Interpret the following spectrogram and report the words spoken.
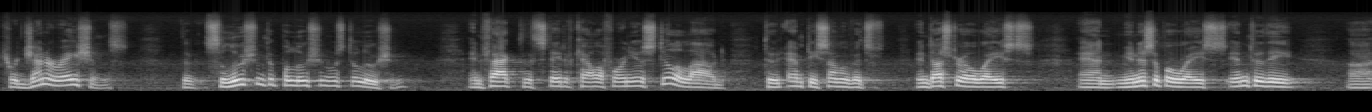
for generations, the solution to pollution was dilution. In fact, the state of California is still allowed to empty some of its industrial wastes and municipal wastes into the uh,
